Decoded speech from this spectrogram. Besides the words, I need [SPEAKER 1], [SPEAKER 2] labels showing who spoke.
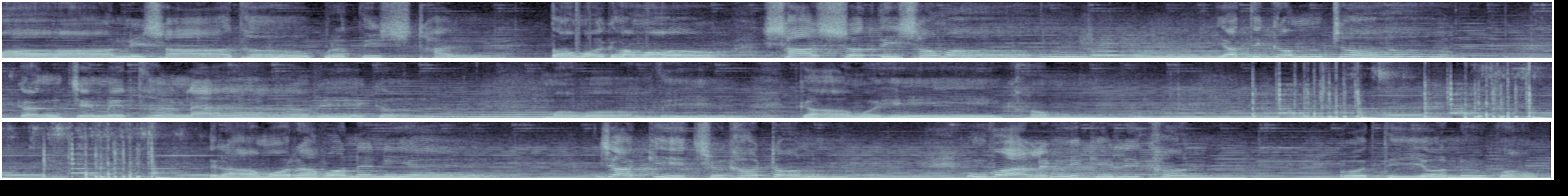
[SPEAKER 1] মানিসাধ প্রতিষ্ঠান তমগম শাশ্বতী সমাতিকম কঞ্চ কঞ্চে মেথনাবেক মবধি কামহে খম রাম রাবণ নিয়ে যা কিছু ঘটন বাল্মীকি লিখন। অতি অনুপম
